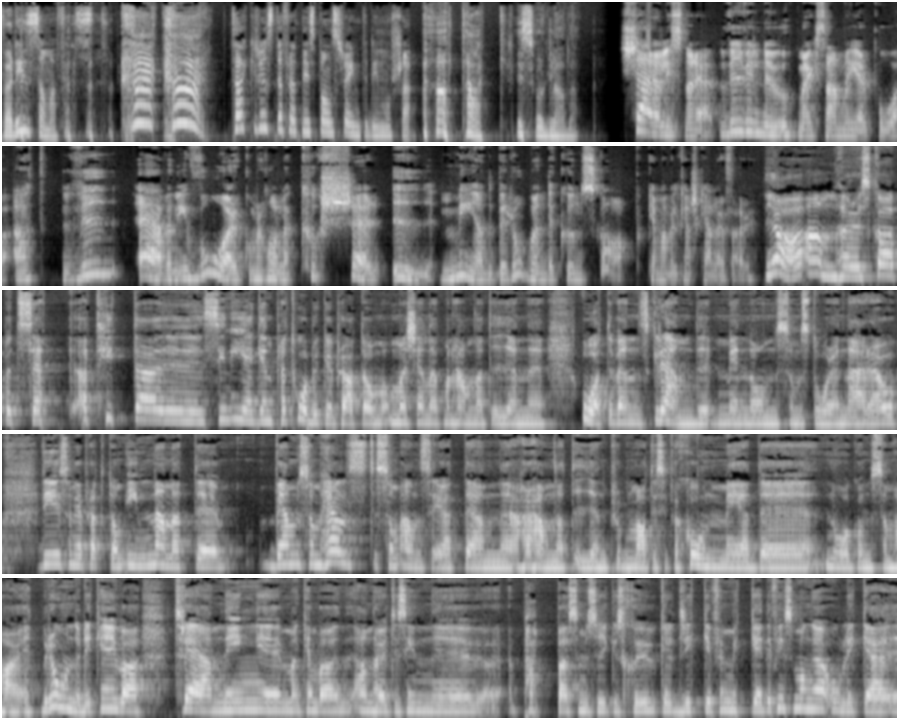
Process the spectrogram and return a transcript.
för din sommarfest. Tack Rusta för att ni sponsrar Inte din morsa. Tack, vi är så glada. Kära lyssnare, vi vill nu uppmärksamma er på att vi även i vår kommer hålla kurser i medberoendekunskap, kan man väl kanske kalla det för. Ja, anhörigskap, ett sätt att hitta eh, sin egen platå brukar jag prata om, om man känner att man hamnat i en eh, återvändsgränd med någon som står en nära. Och det är som vi har pratat om innan, att eh, vem som helst som anser att den eh, har hamnat i en problematisk situation med eh, någon som har ett beroende. Det kan ju vara träning, eh, man kan vara anhörig till sin pappa som är psykiskt sjuk eller dricker för mycket. Det finns många olika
